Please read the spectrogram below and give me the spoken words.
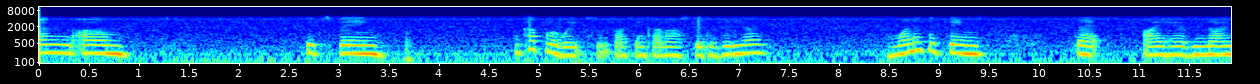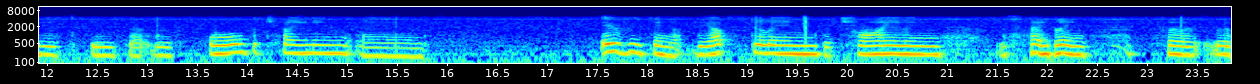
and um, it's been a couple of weeks since I think I last did a video. And one of the things that I have noticed is that with all the training and everything, the upskilling, the trialing, the sailing, the, the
